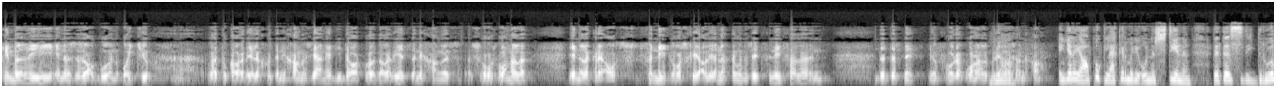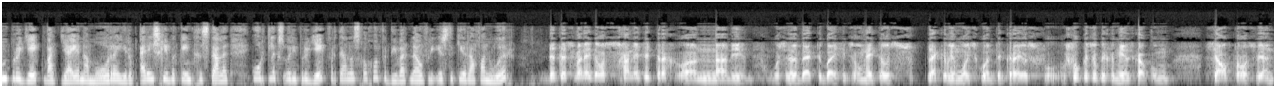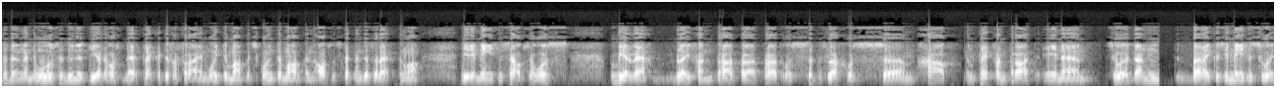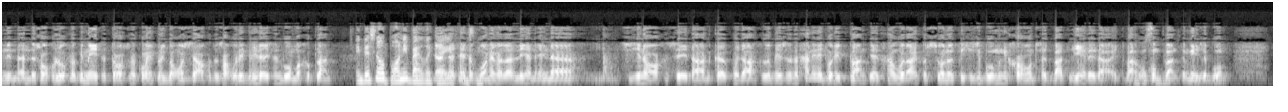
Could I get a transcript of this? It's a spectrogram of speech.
Kimberley en ons is al bo in Oitjo eh, wat ook al redelik goed in die gang is. Ja nee, die dorpe wat al reeds in die gang is, is ons wonderlik en hulle kry als verniet. Ons gee al die inligting wat ons het verniet vir hulle en dit is net eenvoudig wonderlik by ja. ons aangaan. En julle help ook lekker met die ondersteuning. Dit is die droomprojek wat jy en Amore hier op RSG bekend gestel het. Kortliks oor die projek, vertel ons gou-gou vir die wat nou vir die eerste keer daarvan hoor dit is maar net ons gaan net weer terug uh, na die ons hulle back to basics om net ons plekke weer mooi skoon te kry. Ons fokus op die gemeenskap om self trots weer in te ding en hoe ons dit doen is deur ons plekke te verfraai en mooi te maak en skoon te maak en alles wat stikkend is reg te maak deur die mense self. So ons probeer weg bly van praat praat praat. Ons sit 'n slag ons ehm um, graaf in plek van praat en ehm uh, so dan bereik as die mense so en, en dis ongelooflik die mense trots hoe kom ek wil by onsself het ons al oor die 3000 bome geplant en dis nou op Bonnievale wat ja, jy Ja, dis net op Bonnievale alleen en uh soos jy nou al gesê het daar in Kirkwood daar is hulle besig. Dit gaan nie net oor die plant nie, dit gaan oor daai persoon wat fisies die boom in die grond sit. Wat leer hy daar uit? Waar hoekom plant mense boom?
